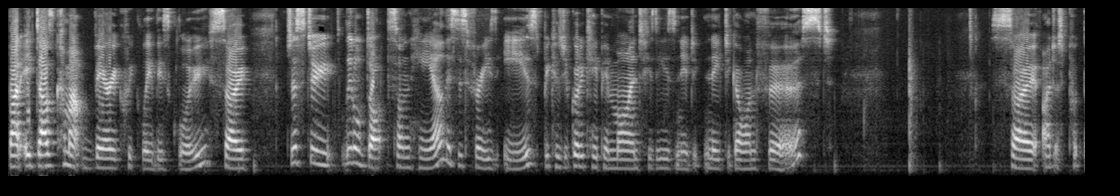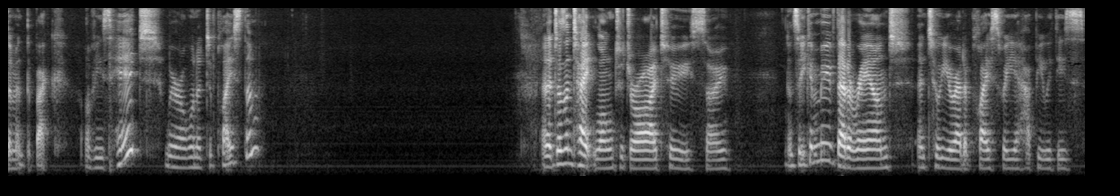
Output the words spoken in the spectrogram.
But it does come up very quickly, this glue. So just do little dots on here. This is for his ears because you've got to keep in mind his ears need to, need to go on first. So I just put them at the back of his head where I wanted to place them. And it doesn't take long to dry too, so and so you can move that around until you're at a place where you're happy with his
